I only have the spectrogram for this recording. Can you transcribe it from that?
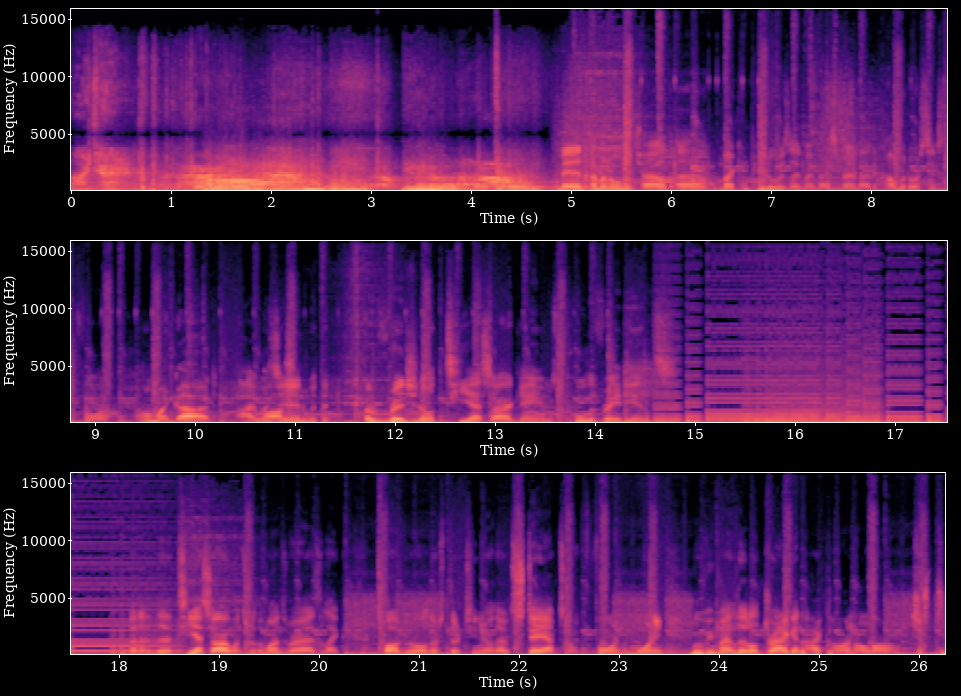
My turn. Man, I'm an only child. Uh, my computer was like my best friend. I had a Commodore 64. Oh my god. I was Awesome. in with the original TSR games, Pool of Radiance. But uh, the TSR ones were the ones where as like 12 year old or 13 year old, I would stay up till like 4 in the morning, moving my little dragon icon along just to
